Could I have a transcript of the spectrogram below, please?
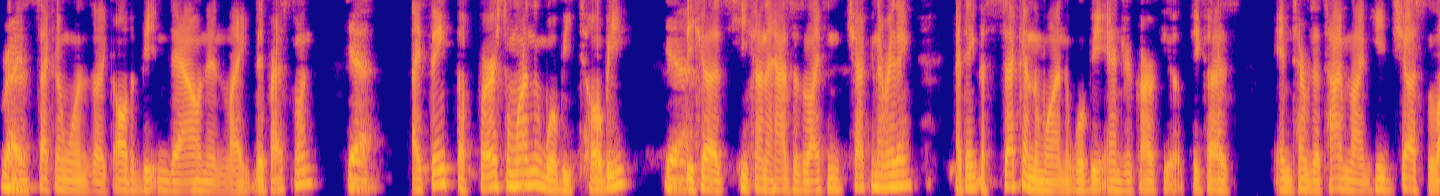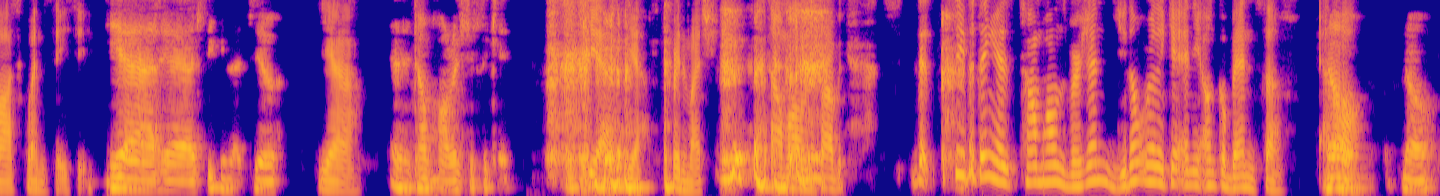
right. the second one's like all the beaten down and like depressed one. Yeah, I think the first one will be Tobey yeah, because he kind of has his life in check and everything. I think the second one will be Andrew Garfield because in terms of timeline, he just lost Gwen Stacy. yeah, yeah. I was thinking that too. Yeah. And then Tom Holland's just a kid. Yeah. yeah. Pretty much. Tom Holland's probably. See, the thing is, Tom Holland's version, you don't really get any Uncle Ben stuff at all. No.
